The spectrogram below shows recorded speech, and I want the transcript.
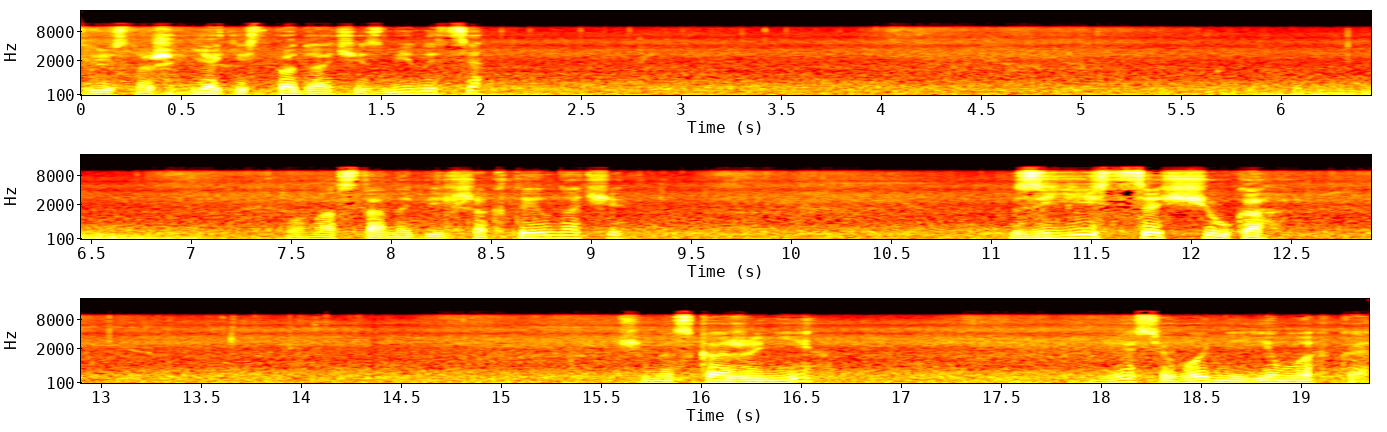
Звісно ж, якість подачі зміниться. Вона стане більш активна чи з'їсть ця щука. Чи не скаже ні? Я сьогодні їм легке.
